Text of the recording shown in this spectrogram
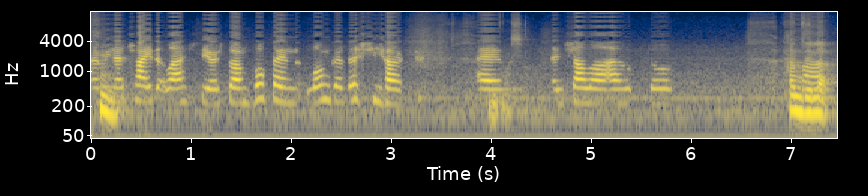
I mean, I tried it last year, so I'm hoping longer this year. Um, inshallah, I hope so. Alhamdulillah.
